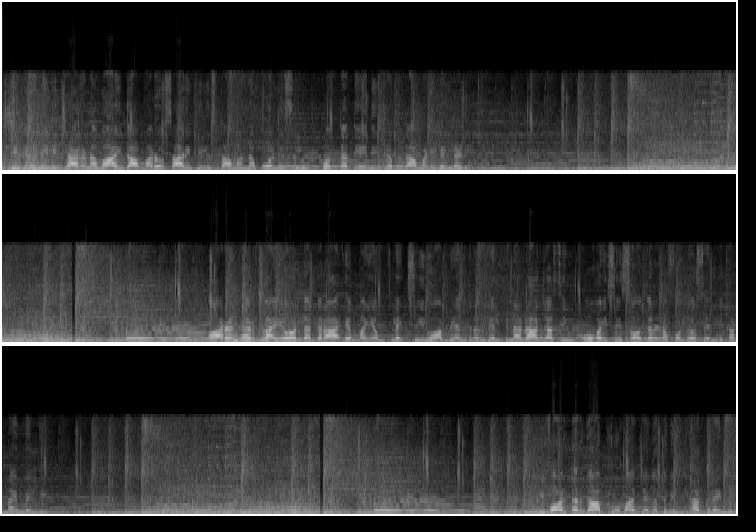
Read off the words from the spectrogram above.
కౌశిక్ రెడ్డి విచారణ వాయిదా. మరోసారి పిలుస్తామన్న పోలీసులు కొత్త తేదీ చెబుతామని వెల్లడి. ఆరంఘర్ ఫ్లైఓవర్ దగ్గర ఎంఐఎం ఫ్లెక్సీలు. అభ్యంతరం తెలిపిన రాజాసింగ్ ఓవైసీ సోదరుల ఫొటోస్ ఎందుకన్న ఎమ్మెల్యే డిఫాల్టర్గా భూమా జగత్ విఖ్యాత్ రెడ్డి.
